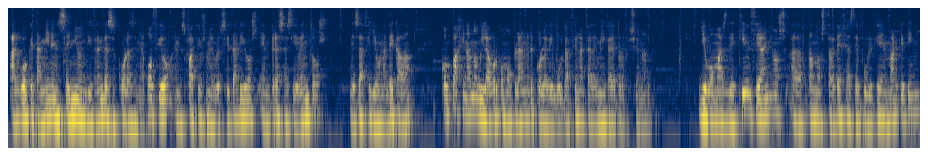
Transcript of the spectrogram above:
Algo que también enseño en diferentes escuelas de negocio, en espacios universitarios, empresas y eventos desde hace ya una década, compaginando mi labor como planner con la divulgación académica y profesional. Llevo más de 15 años adaptando estrategias de publicidad y marketing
